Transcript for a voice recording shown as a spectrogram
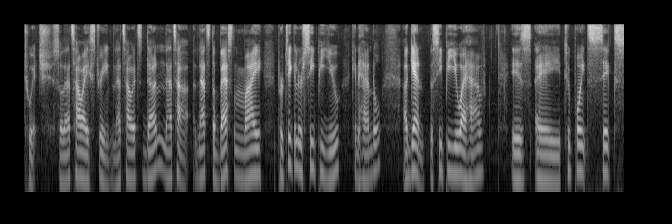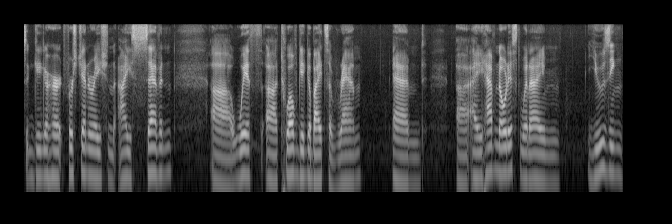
Twitch. So that's how I stream. That's how it's done. That's how that's the best my particular CPU can handle. Again, the CPU I have is a 2.6 gigahertz first generation i7 uh, with uh, 12 gigabytes of RAM, and uh, I have noticed when I'm using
